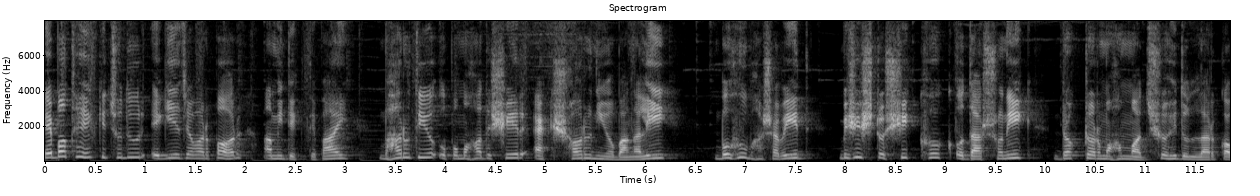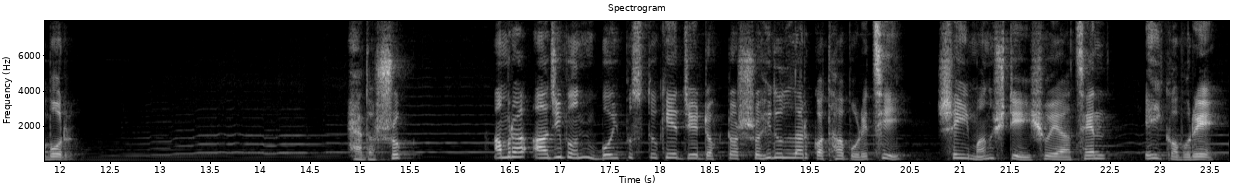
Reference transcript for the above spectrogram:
এ পথে কিছু দূর এগিয়ে যাওয়ার পর আমি দেখতে পাই ভারতীয় উপমহাদেশের এক স্মরণীয় বাঙালি, বহু ভাষাবিদ, বিশিষ্ট শিক্ষক ও দার্শনিক ডক্টর মোহাম্মদ শহীদুল্লাহর কবর। হ্যাঁ দর্শক, আমরা আজীবন বই পুস্তকে যে ডক্টর শহীদুল্লাহর কথা পড়েছি, সেই মানুষটি শুয়ে আছেন এই কবরে।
